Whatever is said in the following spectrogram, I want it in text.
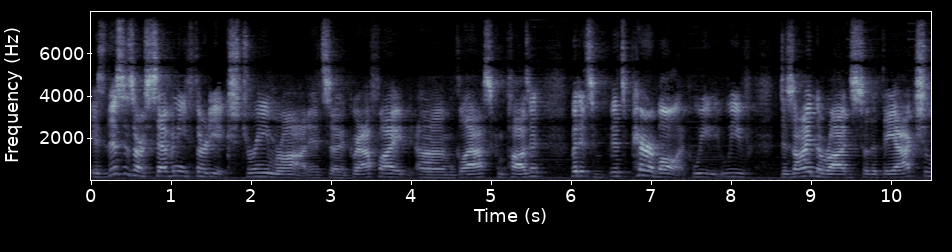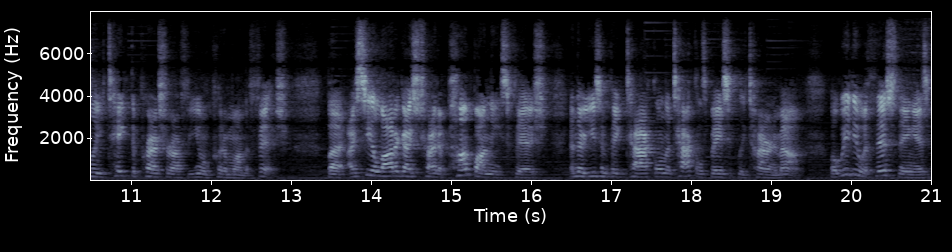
is this is our 70-30 Extreme rod. It's a graphite um, glass composite, but it's it's parabolic. We we've design the rods so that they actually take the pressure off of you and put them on the fish. But I see a lot of guys try to pump on these fish and they're using big tackle and the tackle's basically tiring them out. What we do with this thing is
